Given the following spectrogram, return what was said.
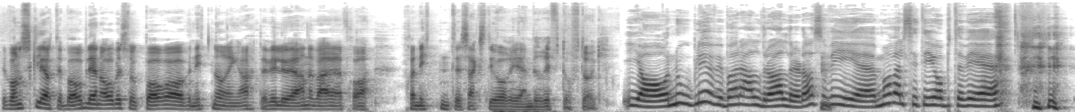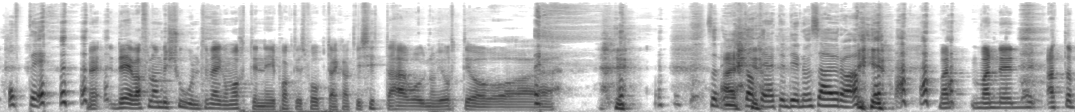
Det er vanskelig at det bare blir en arbeidsstokk bare av 19-åringer. Det vil jo gjerne være fra, fra 19 til 60 år i en bedrift ofte òg. Ja, og nå blir vi bare eldre og eldre, da, så vi eh, må vel sitte i jobb til vi er 80. Men det er i hvert fall ambisjonen til meg og Martin i Praktisk Proptech at vi sitter her òg når vi er 80 år og eh, sånn utdaterte dinosaurer. ja. Men, men etter,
